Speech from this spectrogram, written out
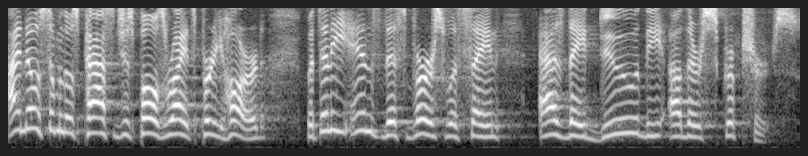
I know some of those passages Paul's it's pretty hard. But then he ends this verse with saying, as they do the other scriptures.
